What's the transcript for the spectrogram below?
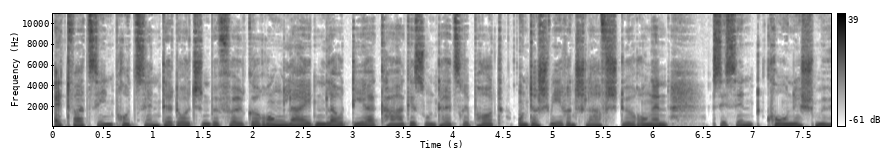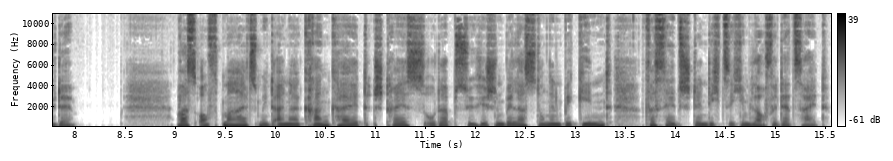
Etwa 10 Prozent der deutschen Bevölkerung leiden laut DRK Gesundheitsreport unter schweren Schlafstörungen. Sie sind chronisch müde. Was oftmals mit einer Krankheit, Stress oder psychischen Belastungen beginnt, verselbstständigt sich im Laufe der Zeit.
